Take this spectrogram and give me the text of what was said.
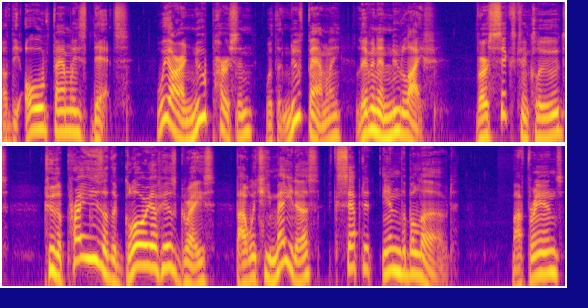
of the old family's debts. We are a new person with a new family living a new life. Verse 6 concludes To the praise of the glory of his grace, by which he made us accepted in the beloved. My friends,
